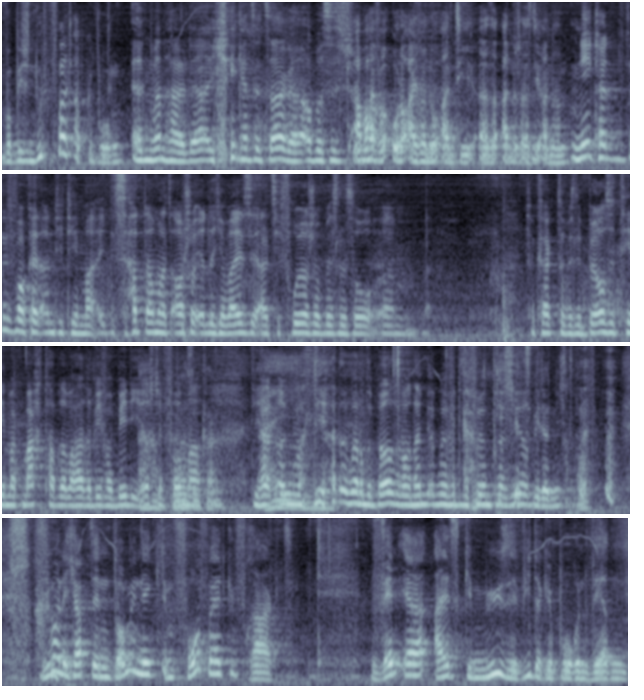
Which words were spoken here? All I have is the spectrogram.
Wo bist denn du falsch abgebogen? Irgendwann halt, ja, ich kann es nicht sagen, aber es ist. Aber einfach, oder einfach nur anti, also anders als die anderen. Nee, kein, das war kein Anti-Thema. Das hat damals auch schon ehrlicherweise, als ich früher schon ein bisschen so, ähm, so gesagt, so ein bisschen Börse-Thema gemacht habe, da war halt der BVB die erste Firma, Börsengang. die halt, Ei. irgendwann, die halt irgendwann an der Börse war und haben mich irgendwann dafür Ich interessiert. jetzt wieder nicht drauf. Simon, ich habe den Dominik im Vorfeld gefragt, wenn er als Gemüse wiedergeboren werden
